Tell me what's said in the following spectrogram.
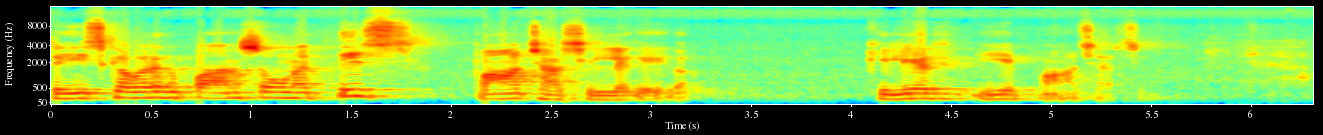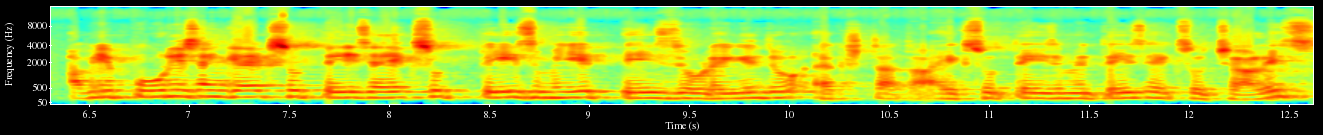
तेईस का वर्ग पाँच सौ उनतीस, पाँच हासिल लगेगा। क्लियर? ये पाँच हासिल। अब ये पूरी संख्या एक सौ तेईस है। एक सौ तेईस में ये तेईस जोड़ेंगे जो एक्स्ट्रा था। एक सौ तेईस में तेईस, एक सौ चालीस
